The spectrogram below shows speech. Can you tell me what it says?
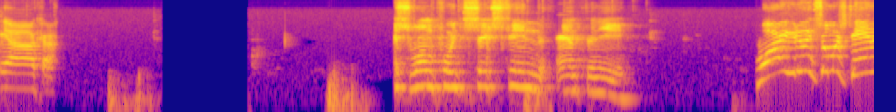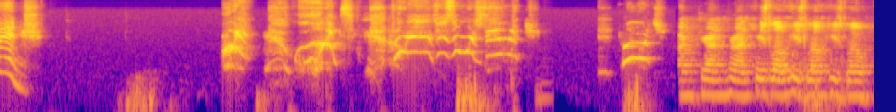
Yeah, okay. It's 1.16, Anthony. Why are you doing so much damage? What? What? How do you do so much damage? Run, run, run. He's low. He's low. He's low.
